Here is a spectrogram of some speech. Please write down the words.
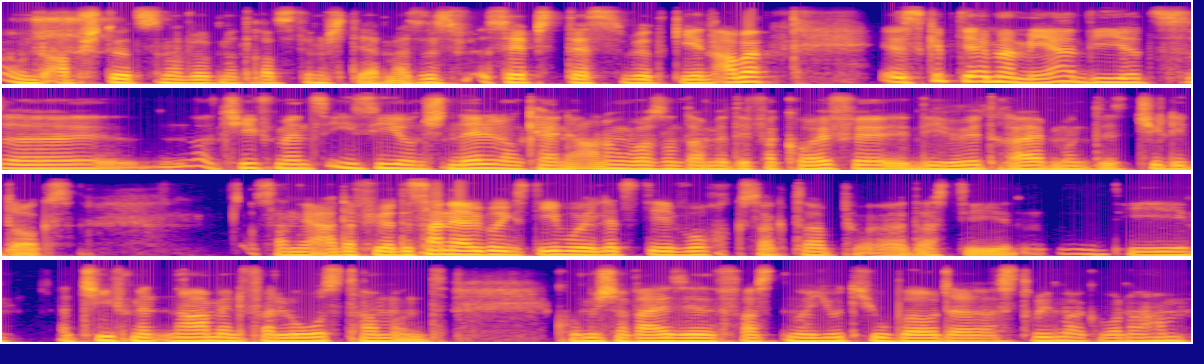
Und abstürzen, dann wird man trotzdem sterben. Also es, selbst das wird gehen. Aber es gibt ja immer mehr, die jetzt äh, Achievements easy und schnell und keine Ahnung was und damit die Verkäufe in die Höhe treiben und die Chili Dogs sind ja auch dafür. Das sind ja übrigens die, wo ich letzte Woche gesagt habe, äh, dass die, die Achievement-Namen verlost haben und komischerweise fast nur YouTuber oder Streamer gewonnen haben.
